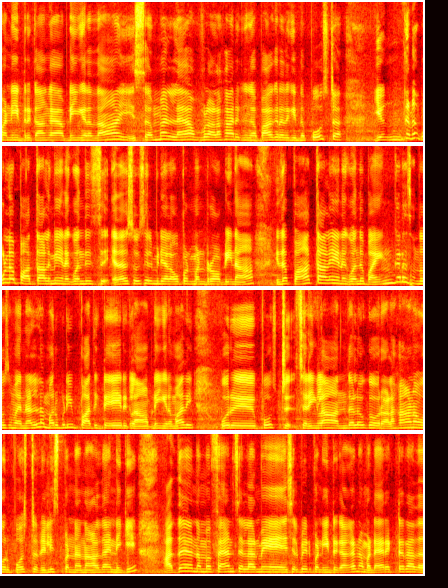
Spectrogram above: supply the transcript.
பண்ணிகிட்ருக்காங்க அப்படிங்கிறது தான் செம்மல்ல. அவ்வளோ அழகாக இருக்குங்க. பார்க்குறதுக்கு இந்த போஸ்ட்டை எங்கனக்குள்ளே பார்த்தாலுமே எனக்கு வந்து ஏதாவது சோஷியல் மீடியாவில் ஓப்பன் பண்ணுறோம் அப்படின்னா இதை பார்த்தாலே எனக்கு வந்து பயங்கர சந்தோஷமாக நல்லா மறுபடியும் பார்த்துக்கிட்டே இருக்கலாம் அப்படிங்கிற மாதிரி ஒரு போஸ்ட்டு சரிங்களா? அந்த அளவுக்கு ஒரு அழகான ஒரு போஸ்ட்டை ரிலீஸ் பண்ணனால தான் இன்றைக்கி அதை நம்ம ஃபேன்ஸ் எல்லாருமே செலிப்ரேட் பண்ணிகிட்டு இருக்காங்க. நம்ம டைரக்டர் அதை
